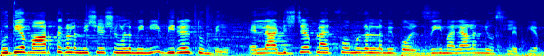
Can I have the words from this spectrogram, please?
പുതിയ വാർത്തകളും വിശേഷങ്ങളും ഇനി വിരൽ തുമ്പിൽ എല്ലാ ഡിജിറ്റൽ പ്ലാറ്റ്ഫോമുകളിലും ഇപ്പോൾ സി മലയാളം ന്യൂസ് ലഭ്യം.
